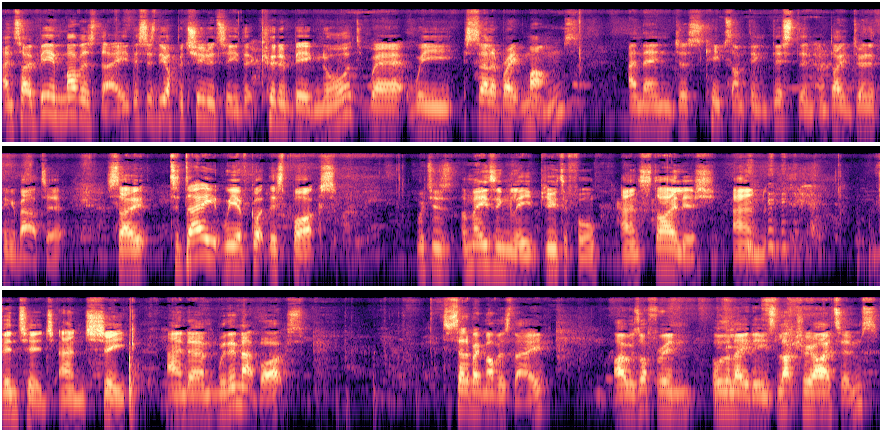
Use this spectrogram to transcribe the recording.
And so, being Mother's Day, this is the opportunity that couldn't be ignored, where we celebrate mums and then just keep something distant and don't do anything about it. So, today we have got this box, which is amazingly beautiful and stylish and vintage and chic. And um, within that box, to celebrate Mother's Day, I was offering all the ladies luxury items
